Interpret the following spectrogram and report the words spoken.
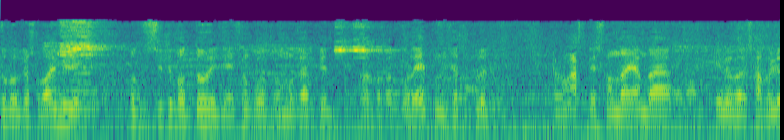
যুবকরা সবাই মিলে প্রতিশ্রুতিবদ্ধ হয়ে যায় শঙ্কর কর্মকারকে ধরপাকড় করে পুলিশের হাতে তুলে দেবো। এবং আজকে সন্ধ্যায় আমরা এই ব্যাপারে সাফল্য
